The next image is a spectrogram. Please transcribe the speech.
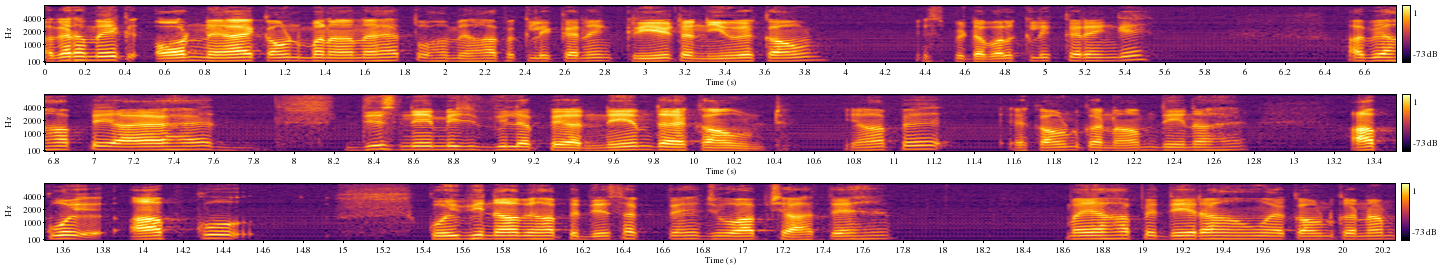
अगर हमें एक और नया अकाउंट बनाना है तो हम यहाँ पे क्लिक करेंगे क्रिएट अ न्यू अकाउंट इस पर डबल क्लिक करेंगे। अब यहाँ पे आया है this name is will appear name the account यहाँ पे अकाउंट का नाम देना है। आप कोई, आपको कोई भी नाम यहाँ पे दे सकते हैं, जो आप चाहते हैं। मैं यहाँ पे दे रहा हूँ अकाउंट का नाम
